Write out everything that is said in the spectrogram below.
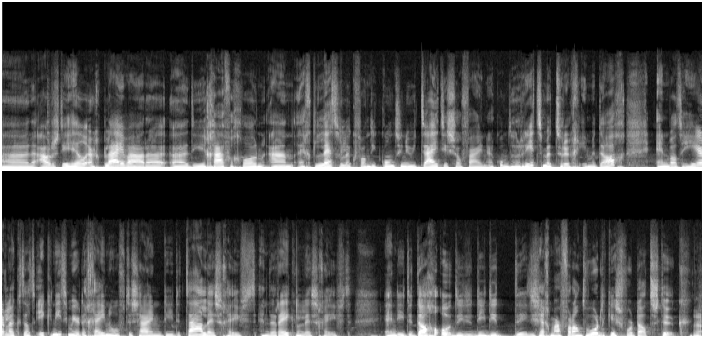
Uh, de ouders die heel erg blij waren, uh, die gaven gewoon aan echt letterlijk van die continuïteit is zo fijn. Er komt ritme terug in mijn dag. En wat heerlijk dat ik niet meer degene hoef te zijn die de taalles geeft en de rekenles geeft. En die de dag, die, die, die, die, die zeg maar verantwoordelijk is voor dat stuk. Ja.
